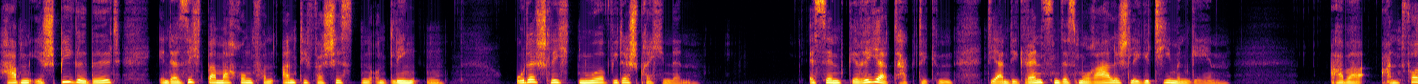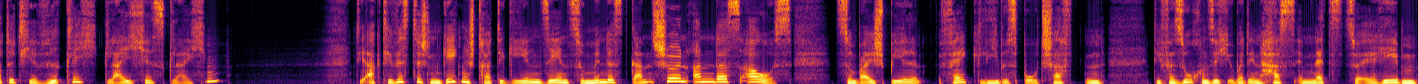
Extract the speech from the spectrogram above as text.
haben ihr Spiegelbild in der Sichtbarmachung von Antifaschisten und Linken oder schlicht nur Widersprechenden. Es sind Guerillataktiken, die an die Grenzen des moralisch Legitimen gehen. Aber antwortet hier wirklich Gleiches Gleichem? Die aktivistischen Gegenstrategien sehen zumindest ganz schön anders aus. Zum Beispiel Fake-Liebesbotschaften, die versuchen, sich über den Hass im Netz zu erheben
